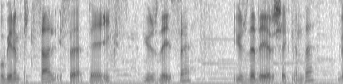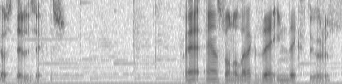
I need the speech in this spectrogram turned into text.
Bu birim piksel ise px, yüzde ise yüzde değeri şeklinde gösterilecektir. Ve en son olarak z index diyoruz.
